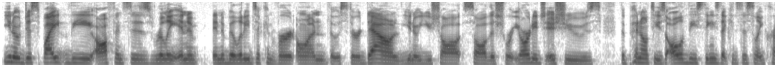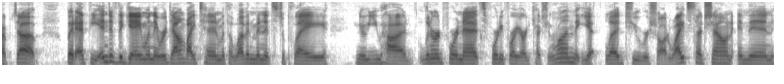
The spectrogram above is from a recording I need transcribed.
You know, despite the offense's really in- inability to convert on those third down, you know, you saw, saw the short yardage issues, the penalties, all of these things that consistently crept up. But at the end of the game, when they were down by 10 with 11 minutes to play, you know, you had Leonard Fournette's 44 yard catch and run that yet led to Rachaad White's touchdown. And then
